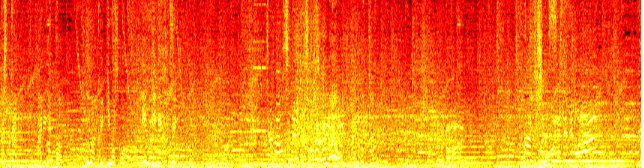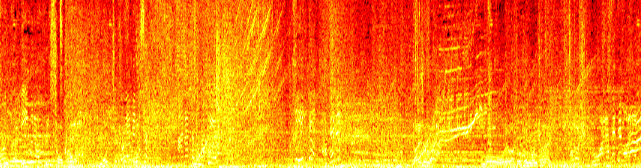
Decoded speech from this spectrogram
くしてありがとううまくいきました一気撃墜邪魔をしないで。ありがとう無駄だはビームライフルを使うそこ持っておやめなさいあなたの負けよ聞いて当てる大丈夫だもう俺はどこにも行かない。いただく終わらせてもらう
